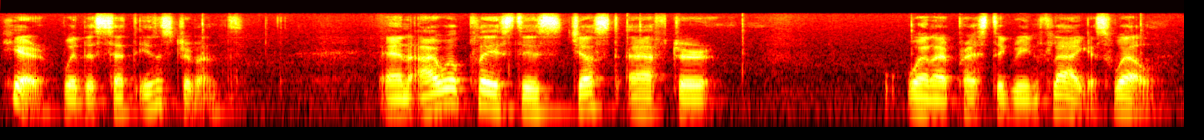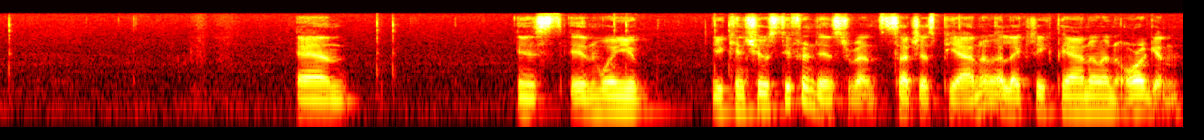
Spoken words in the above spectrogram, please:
here with the set instrument. And I will place this just after when I press the green flag as well. And in when you you can choose different instruments such as piano, electric piano and organ.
